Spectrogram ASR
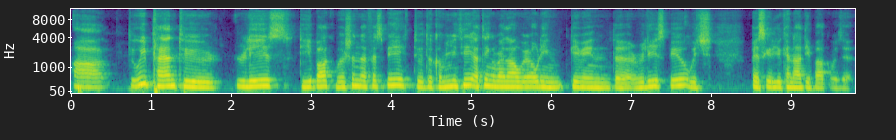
Uh, do we plan to release debug version FSP to the community? I think right now we're only giving the release view, which basically you cannot debug with it,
